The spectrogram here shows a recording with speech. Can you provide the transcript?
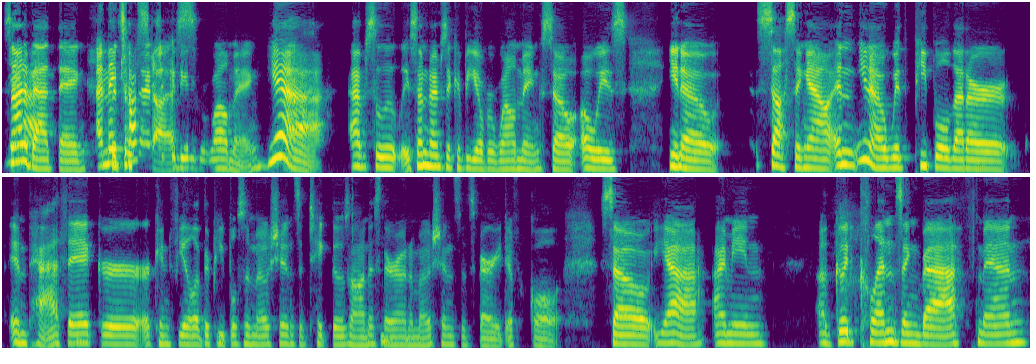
It's not a bad thing. and they trust sometimes us It can be overwhelming. Yeah, absolutely. Sometimes it could be overwhelming. So always, you know, sussing out and you know, with people that are empathic or, or can feel other people's emotions and take those on as their own emotions, it's very difficult. So yeah, I mean, a good cleansing bath, man.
